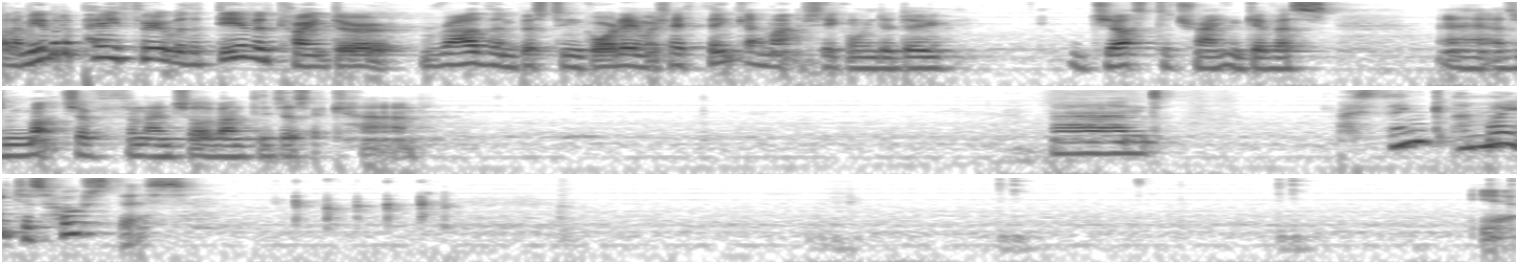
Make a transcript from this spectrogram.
But I'm able to pay through it with a David counter rather than boosting Gordian, which I think I'm actually going to do just to try and give us uh, as much of a financial advantage as I can. And I think I might just host this. Yeah,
